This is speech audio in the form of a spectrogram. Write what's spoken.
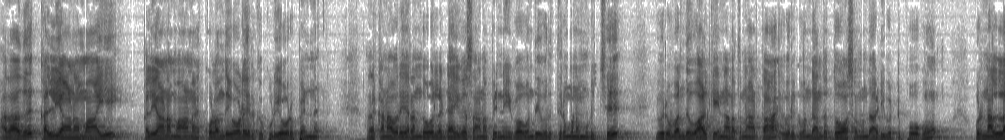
அதாவது கல்யாணமாகி கல்யாணமான குழந்தையோடு இருக்கக்கூடிய ஒரு பெண்ணு. அதை கணவர் இறந்தோ இல்லை டைவர்ஸ் ஆன பெண்ணைவோ வந்து இவர் திருமணம் முடித்து இவர் வந்து வாழ்க்கையை நடத்தினார் தான் இவருக்கு வந்து அந்த தோஷம் வந்து அடிபட்டு போகும். ஒரு நல்ல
